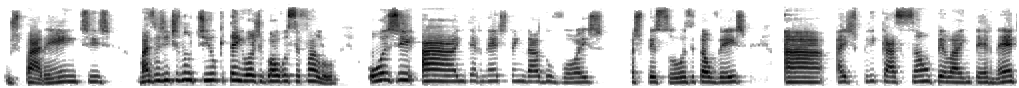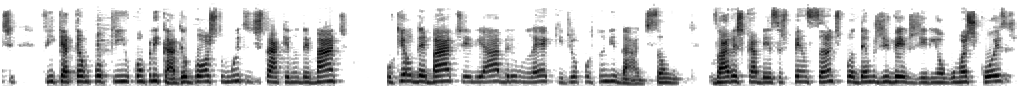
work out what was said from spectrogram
os parentes, mas a gente não tinha o que tem hoje, igual você falou. Hoje a internet tem dado voz às pessoas e talvez a, a explicação pela internet fique até um pouquinho complicada. Eu gosto muito de estar aqui no debate, porque o debate ele abre um leque de oportunidades. São várias cabeças pensantes, podemos divergir em algumas coisas,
